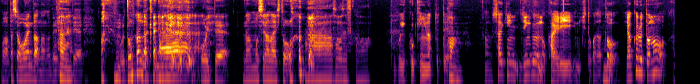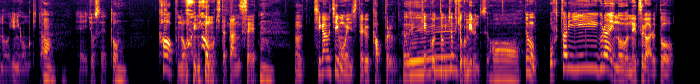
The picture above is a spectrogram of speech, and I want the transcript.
まあ、私は応援団なのでって言って、もうど真ん中に置いて何も知らない人を。ああそうですか。は僕一個気になってて、いあの最近神宮の帰り道とかだと、ヤクルトのあのユニフォーム着た、うん。えー女性と、うん。カープのユニフォーム着た男性、うん。うん違うチームを応援してるカップル結構とちょくちょく見るんですよ。でもお二人ぐらいの熱があると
